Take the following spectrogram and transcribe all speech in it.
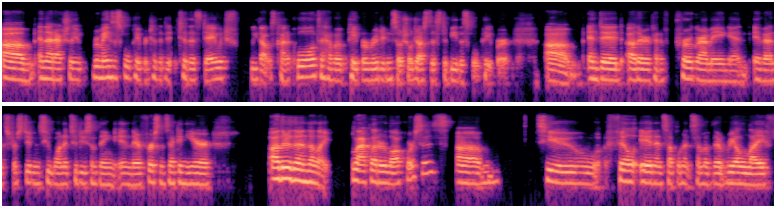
Um, and that actually remains a school paper to the to this day which we thought was kind of cool to have a paper rooted in social justice to be the school paper. Um, and did other kind of programming and events for students who wanted to do something in their first and second year other than the like black letter law courses um, to fill in and supplement some of the real life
